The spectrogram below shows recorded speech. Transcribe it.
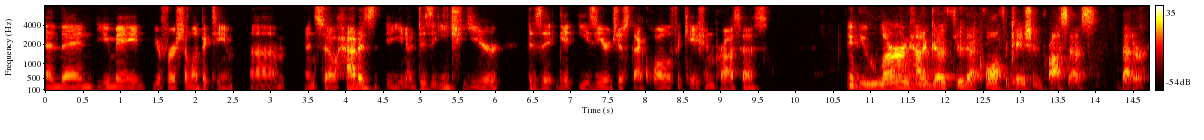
and then you made your first Olympic team. Um, and so, how does you know? Does each year does it get easier just that qualification process? I think you learn how to go through that qualification process better.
